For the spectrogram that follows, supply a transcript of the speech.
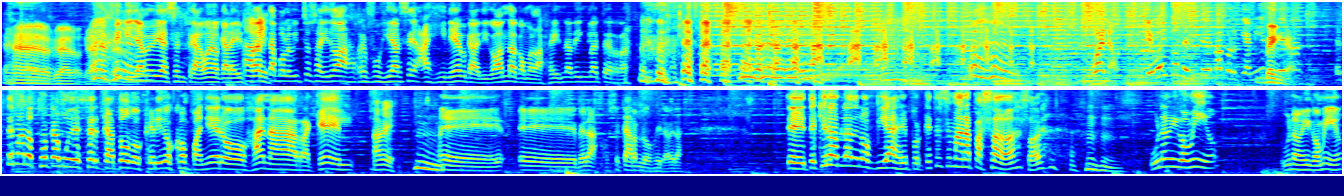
verdad. Claro, claro, Bueno, en claro. fin, que ya me voy a centrar. Bueno, que la infanta, por lo visto, se ha ido a refugiarse a Ginebra. Digo, anda, como la reina de Inglaterra. bueno, que voy con el tema porque a mí el Venga. tema, el tema nos toca muy de cerca a todos, queridos compañeros, Hanna, Raquel, A ver. eh, eh, verá, José Carlos, mira, verá. Eh, te quiero hablar de los viajes porque esta semana pasada, ¿sabes? un amigo mío, un amigo mío,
